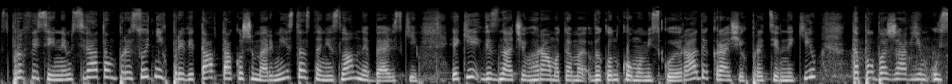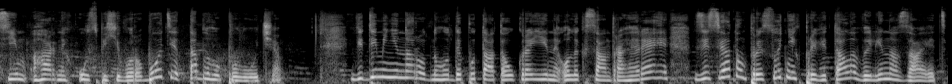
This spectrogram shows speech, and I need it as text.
З професійним святом присутніх привітав також мер міста Станіслав Небельський, який відзначив грамотами виконкому міської ради кращих працівників та побажав їм усім гарних успіхів у роботі та благополуччя. Від імені народного депутата України Олександра Гереги зі святом присутніх привітала Веліна Заєць.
